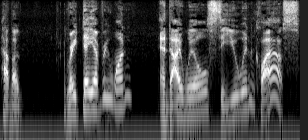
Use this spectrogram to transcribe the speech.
have a great day, everyone. And I will see you in class.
